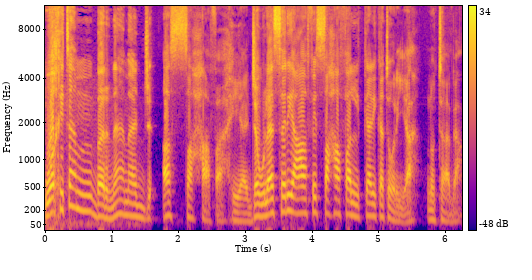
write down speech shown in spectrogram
وختام برنامج الصحافة. هي جولة سريعة في الصحافة الكاريكاتورية. نتابع.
